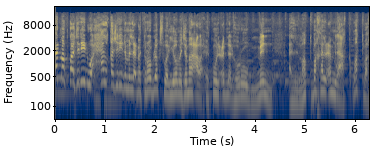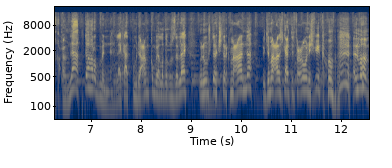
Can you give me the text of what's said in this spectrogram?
زين مقطع جديد وحلقة جديدة من لعبة روبلوكس. واليوم يا جماعة راح يكون عندنا الهروب من المطبخ العملاق. مطبخ عملاق تهرب منه. لايكاتكم ودعمكم يلا ضغطوا زر like. ولو مشترك اشترك معانا. يا جماعة ليش قاعد تدفعون؟ إيش فيكم؟ المهم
